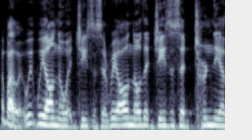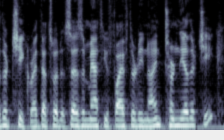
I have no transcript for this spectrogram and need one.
And by the way, we, we all know what Jesus said. We all know that Jesus said, turn the other cheek, right? That's what it says in Matthew 5.39, turn the other cheek.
